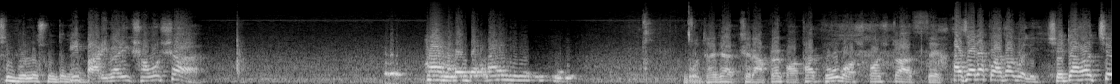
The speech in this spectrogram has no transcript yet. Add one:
কি বলল শুনতে কি পারিবারিক সমস্যা? হ্যাঁ মানে বোঝা যাচ্ছে না আপনার কথা খুব অস্পষ্ট আসছে। আচ্ছা একটা কথা বলি। সেটা হচ্ছে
